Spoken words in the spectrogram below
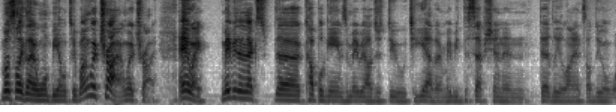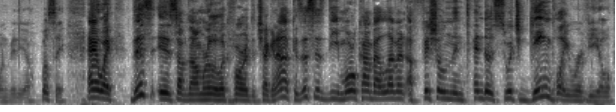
most likely I won't be able to, but I'm going to try. I'm going to try. Anyway, maybe the next uh, couple games, and maybe I'll just do together. Maybe Deception and Deadly Alliance I'll do in one video. We'll see. Anyway, this is something I'm really looking forward to checking out, because this is the Mortal Kombat 11 official Nintendo Switch gameplay reveal.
